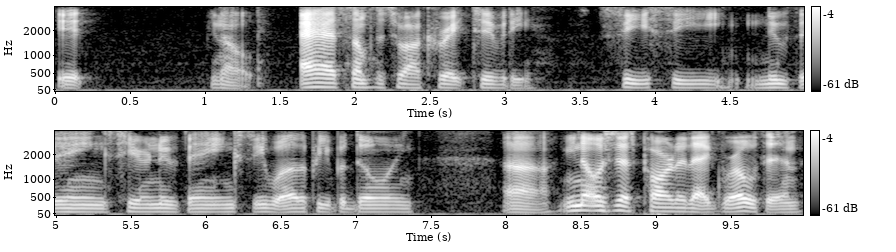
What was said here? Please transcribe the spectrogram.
it you know add something to our creativity. See see new things, hear new things, see what other people are doing. Uh, you know, it's just part of that growth, and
